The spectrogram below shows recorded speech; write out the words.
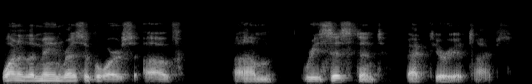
one of the main reservoirs of um, resistant bacteria types.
